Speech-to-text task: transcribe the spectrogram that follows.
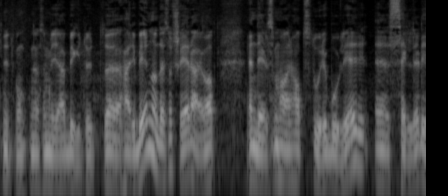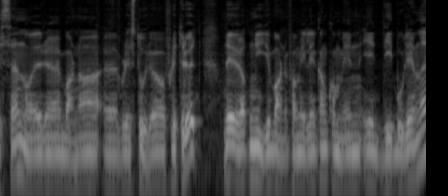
knutepunktene som vi har bygget ut eh, her i byen. Og det som skjer, er jo at en del som har hatt store boliger, eh, selger disse når eh, barna blir store og flytter ut. Det gjør at nye barnefamilier kan komme inn i de boligene.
